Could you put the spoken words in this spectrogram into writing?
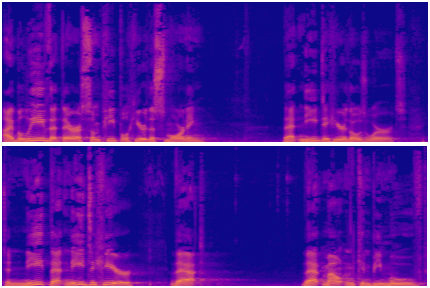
I believe that there are some people here this morning that need to hear those words, to need, that need to hear that that mountain can be moved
